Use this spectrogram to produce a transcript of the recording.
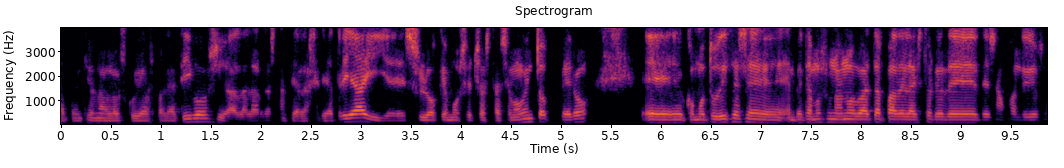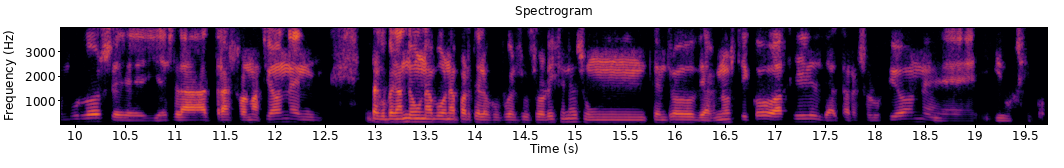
atención a los cuidados paliativos y a la larga estancia de la geriatría y es lo que hemos hecho hasta ese momento, pero eh, como tú dices, eh, empezamos una nueva etapa de la historia de, San Juan de Dios en Burgos y es la transformación en recuperando una buena parte de lo que fue en sus orígenes, un centro diagnóstico ágil, de alta resolución y quirúrgico.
